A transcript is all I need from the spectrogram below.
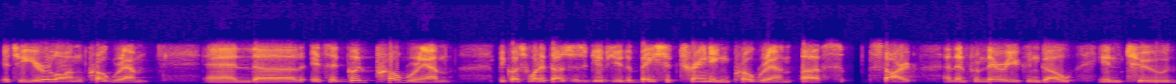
It's a year-long program, and uh, it's a good program because what it does is it gives you the basic training program uh, start, and then from there you can go into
